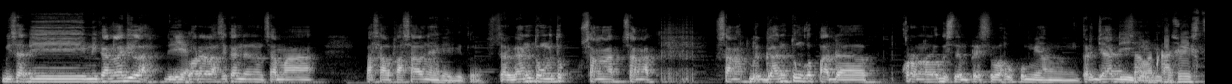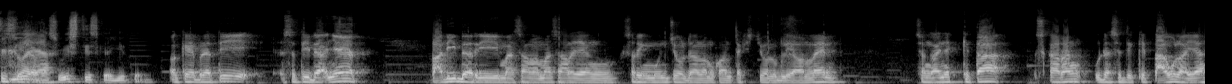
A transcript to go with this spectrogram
bisa dinikan lagi lah, Iya. dikorelasikan dengan sama pasal-pasalnya kayak gitu. Tergantung itu sangat sangat sangat bergantung kepada kronologis dan peristiwa hukum yang terjadi. Sangat gitu. kasuistis Iya, lah ya. kasuistis kayak gitu. Oke, berarti setidaknya tadi dari masalah-masalah yang sering muncul dalam konteks jual beli online, seenggaknya kita sekarang udah sedikit tahu lah ya.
